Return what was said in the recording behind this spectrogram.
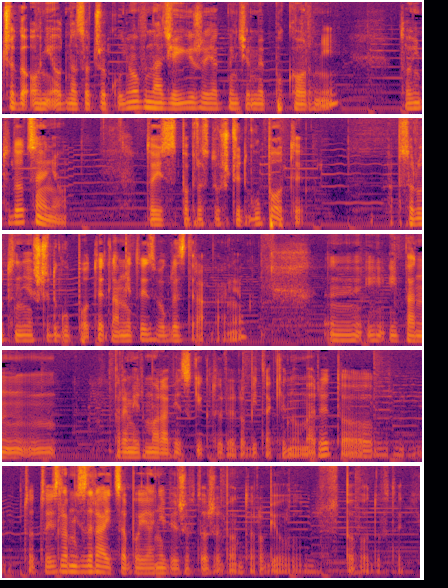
czego oni od nas oczekują, w nadziei, że jak będziemy pokorni, to oni to docenią. To jest po prostu szczyt głupoty. Absolutnie szczyt głupoty. Dla mnie to jest w ogóle zdrada. Nie? Y, I, I pan premier Morawiecki, który robi takie numery, to, to, to jest dla mnie zdrajca, bo ja nie wierzę w to, żeby on to robił z powodów takich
